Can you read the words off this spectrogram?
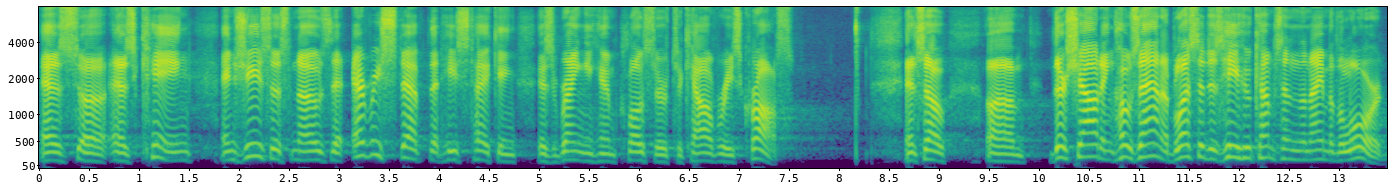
as, uh, as king and Jesus knows that every step that he's taking is bringing him closer to Calvary's cross. And so um, they're shouting, Hosanna, blessed is he who comes in the name of the Lord.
